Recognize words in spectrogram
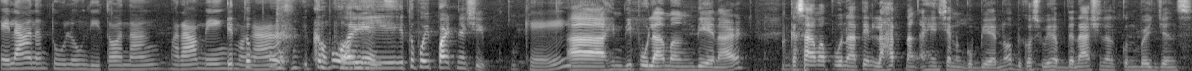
Kailangan ng tulong dito ng maraming Ito mga po, ito po components. ay ito po ay partnership. Okay. Ah, hindi po lamang DNR. Kasama po natin lahat ng ahensya ng gobyerno because we have the National Convergence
